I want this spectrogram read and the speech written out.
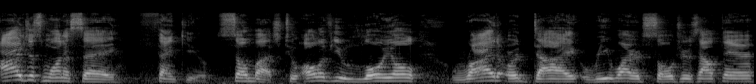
I just wanna say thank you so much to all of you loyal, ride or die rewired soldiers out there.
